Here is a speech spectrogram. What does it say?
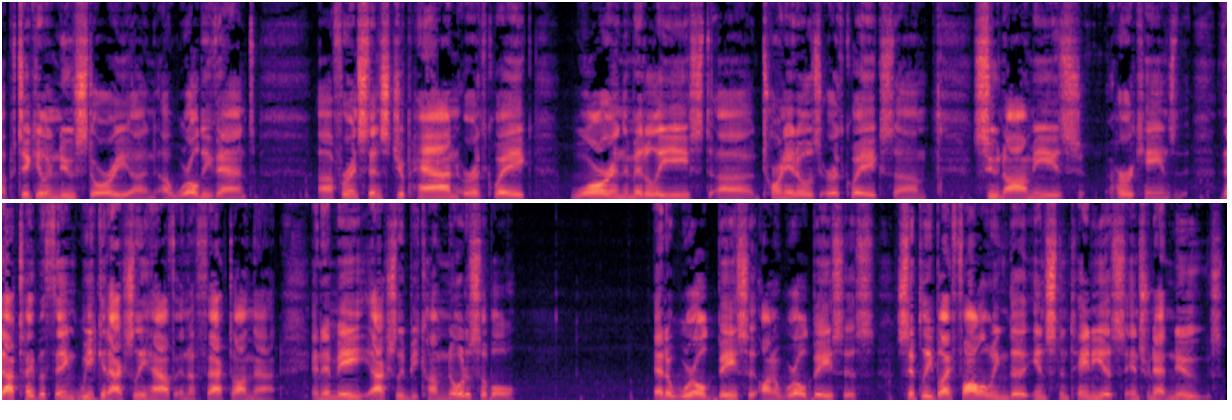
A particular news story, a, a world event. Uh, for instance, Japan earthquake, war in the Middle East, uh, tornadoes, earthquakes, um, tsunamis, hurricanes, that type of thing, we can actually have an effect on that. And it may actually become noticeable at a world basis on a world basis simply by following the instantaneous internet news.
